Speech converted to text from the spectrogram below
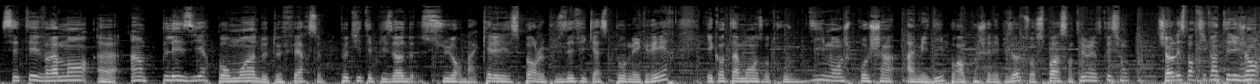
C'était vraiment euh, un plaisir pour moi de te faire ce petit épisode sur bah, quel est le sport le plus efficace pour maigrir. Et quant à moi, on se retrouve dimanche prochain à midi pour un prochain épisode sur sport, santé et nutrition. Ciao les sportifs intelligents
